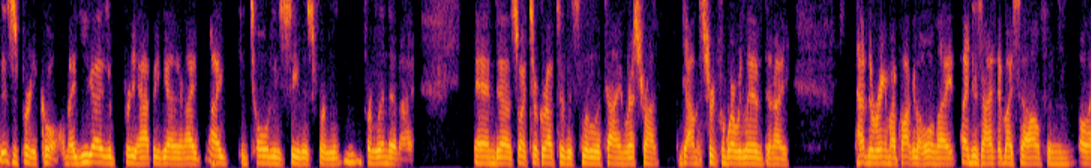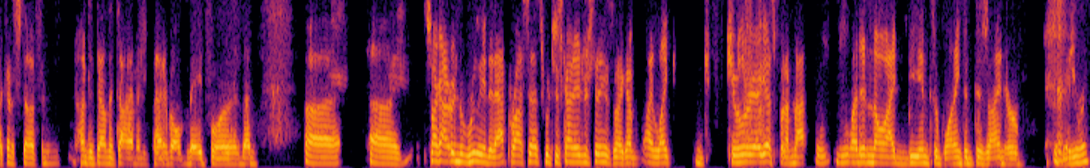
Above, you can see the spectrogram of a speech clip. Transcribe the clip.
"This is pretty cool." I'm like, "You guys are pretty happy together," and I I could totally see this for for Linda and I. And uh, so I took her out to this little Italian restaurant down the street from where we lived, and I had the ring in my pocket the whole night. I designed it myself and all that kind of stuff, and hunted down the diamond, had it all made for her, and then. Uh, uh, so I got really into that process, which is kind of interesting. It's like I, I like jewelry, I guess, but I'm not. I didn't know I'd be into wanting to design her engagement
